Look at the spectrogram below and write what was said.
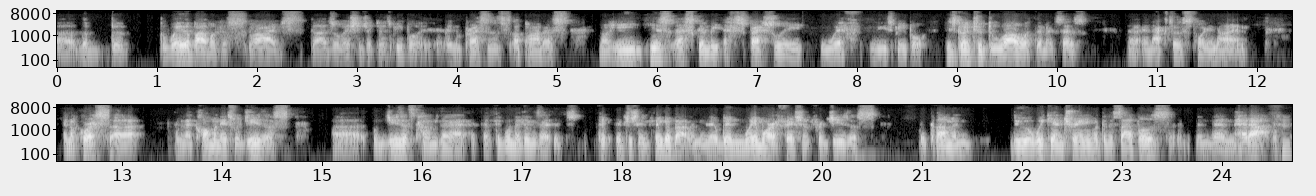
uh, the, the the way the Bible describes God's relationship to His people impresses upon us. You know, He He's that's going to be especially with these people. He's going to dwell with them. It says uh, in Exodus 29, and of course, uh, and that culminates with Jesus. Uh, when Jesus comes, then I, I, think one of the things that it's interesting to think about. I mean, it would have been way more efficient for Jesus to come and do a weekend training with the disciples and, and then head out.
